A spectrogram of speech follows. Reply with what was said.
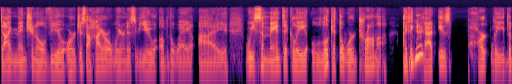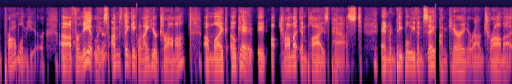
dimensional view or just a higher awareness view of the way i we semantically look at the word trauma. I think Mhm. that is partly the problem here. Uh for me at least i'm thinking when i hear trauma i'm like okay it uh, trauma implies past. And when people even say i'm carrying around trauma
